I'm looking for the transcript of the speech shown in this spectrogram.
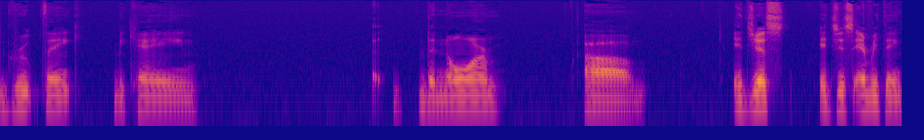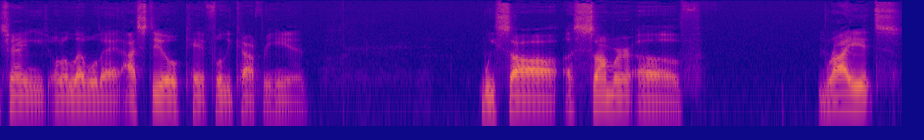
Groupthink became uh, the norm. Um, it just it just everything changed on a level that I still can't fully comprehend. We saw a summer of riots,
